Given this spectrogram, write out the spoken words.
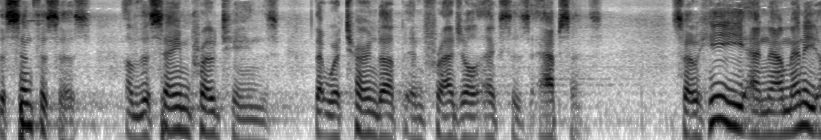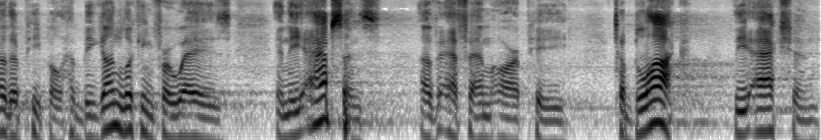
the synthesis of the same proteins that were turned up in Fragile X's absence. So he and now many other people have begun looking for ways in the absence of FMRP to block the action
